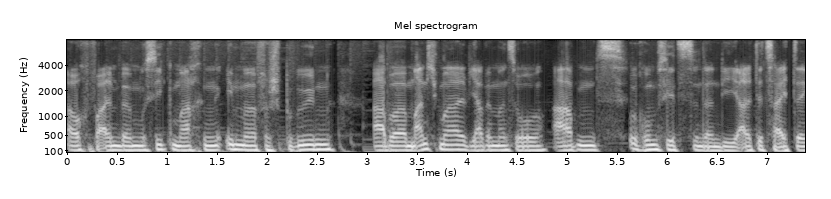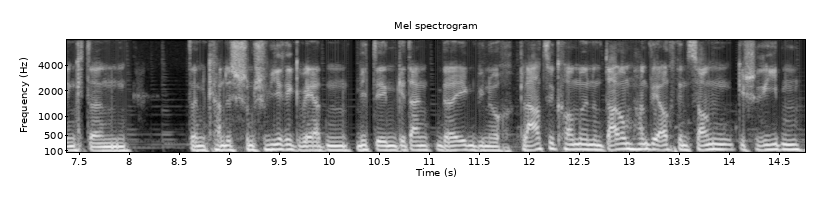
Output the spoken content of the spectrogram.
auch vor allem beim Musikmachen, immer versprühen. Aber manchmal, ja, wenn man so abends rumsitzt und an die alte Zeit denkt, dann dann kann es schon schwierig werden, mit den Gedanken da irgendwie noch klarzukommen. Und darum haben wir auch den Song geschrieben,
